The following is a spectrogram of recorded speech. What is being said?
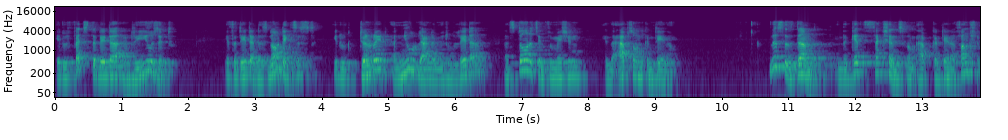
it will fetch the data and reuse it. If the data does not exist, it will generate a new random mutable data and store its information in the app's own container. This is done in the get sections from app container function.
